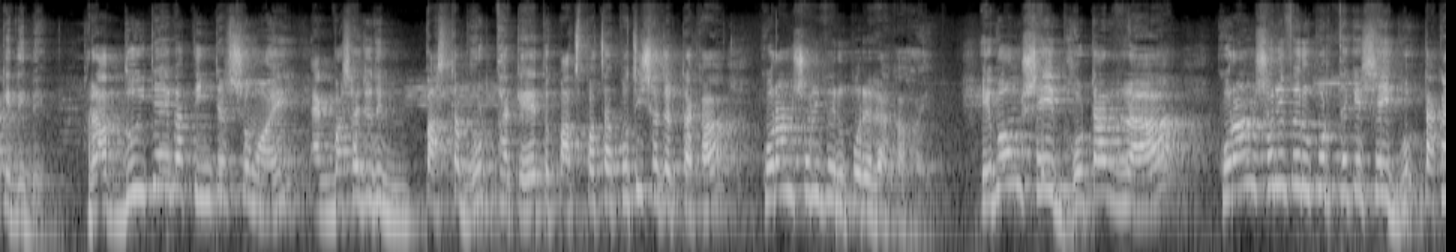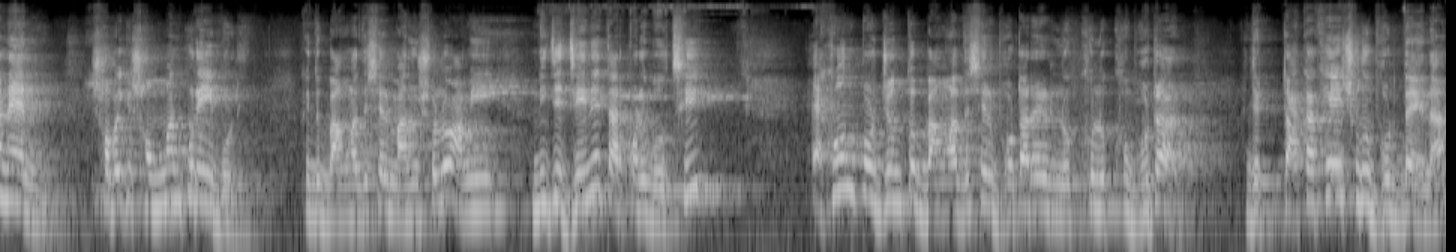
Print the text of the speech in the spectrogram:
কাকে দিবে? রাত দুইটায় বা তিনটার সময় এক বাসায় যদি পাঁচটা ভোট থাকে, তো পাঁচ পাঁচা পঁচিশ হাজার টাকা কোরআন শরীফের উপরে রাখা হয়। এবং সেই ভোটাররা কোরআন শরীফের উপর থেকে সেই টাকা নেন। সবাইকে সম্মান করেই বলি। কিন্তু বাংলাদেশের মানুষ হলো, আমি নিজে জেনে তারপরে বলছি, এখন পর্যন্ত বাংলাদেশের ভোটারের লক্ষ লক্ষ ভোটার যে টাকা খেয়ে শুধু ভোট দেয় না,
